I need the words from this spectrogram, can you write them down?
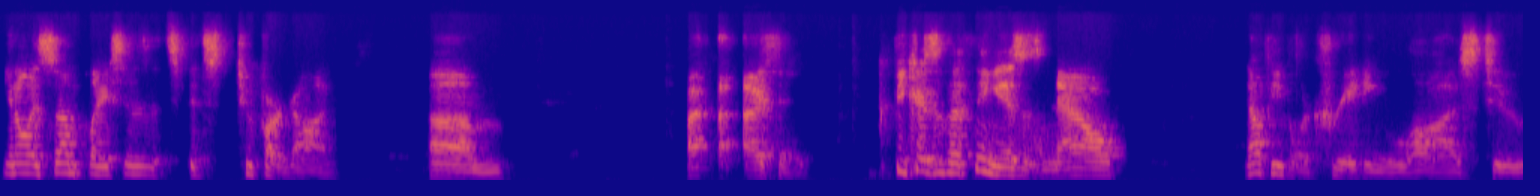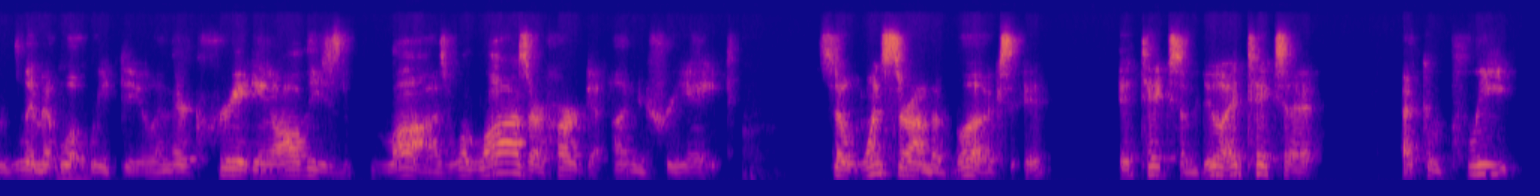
you know, in some places it's it's too far gone. Um, I, I think because the thing is, is now now people are creating laws to limit what we do, and they're creating all these laws. Well, laws are hard to uncreate. So once they're on the books, it it takes some doing. It takes a a complete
